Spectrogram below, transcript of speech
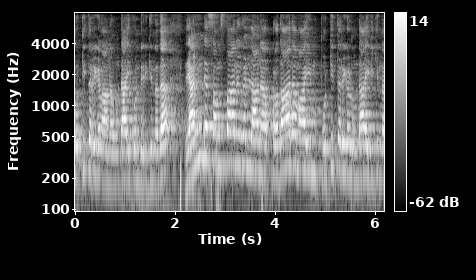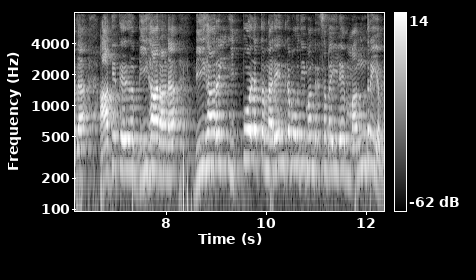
പൊട്ടിത്തെറികളാണ് ഉണ്ടായിക്കൊണ്ടിരിക്കുന്നത്. രണ്ട് സംസ്ഥാനങ്ങളിലാണ് പ്രധാനമായും പൊട്ടിത്തെറികൾ ഉണ്ടായിരിക്കുന്നത്. ആദ്യത്തേത് ബീഹാറാണ്. ബീഹാറിൽ ഇപ്പോഴത്തെ നരേന്ദ്രമോദി മന്ത്രിസഭയിലെ മന്ത്രിയും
